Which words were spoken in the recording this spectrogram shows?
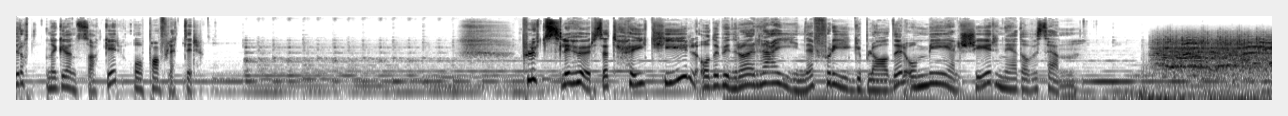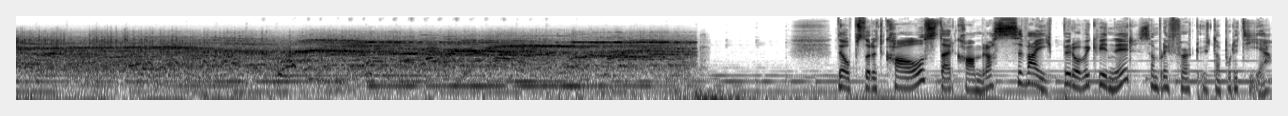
råtne grønnsaker og pamfletter. Plutselig høres et høyt hyl, og det begynner å regne flygeblader og melskyer nedover scenen. Det oppstår et kaos der kamera sveiper over kvinner som blir ført ut av politiet.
